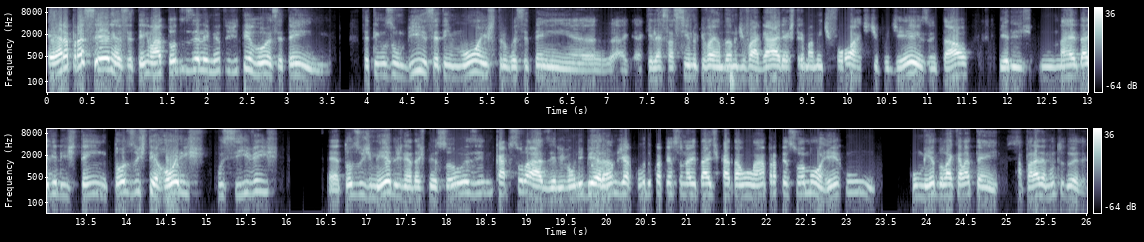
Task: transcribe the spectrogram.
era pra ser, né? Você tem lá todos os elementos de terror. Você tem, você tem o zumbi, você tem monstro, você tem a- aquele assassino que vai andando devagar e é extremamente forte, tipo Jason e tal. E eles, na realidade, eles têm todos os terrores possíveis, eh, todos os medos né, das pessoas encapsulados. Eles vão liberando de acordo com a personalidade de cada um lá pra pessoa morrer com o medo lá que ela tem. A parada é muito doida.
